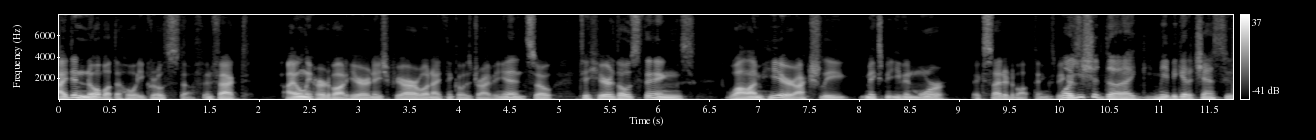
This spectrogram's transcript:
I didn't know about the whole e-growth stuff. In fact, I only heard about it here in HPR when I think I was driving in. So to hear those things while I'm here actually makes me even more excited about things. Because Well, you should uh, maybe get a chance to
